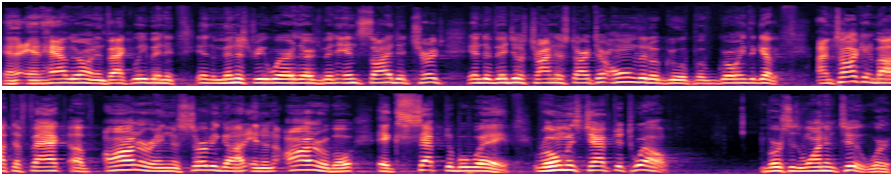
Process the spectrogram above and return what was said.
and, and, have their own. In fact, we've been in, in the ministry where there's been inside the church individuals trying to start their own little group of growing together. I'm talking about the fact of honoring and serving God in an honorable, acceptable way. Romans chapter 12, verses 1 and 2, where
